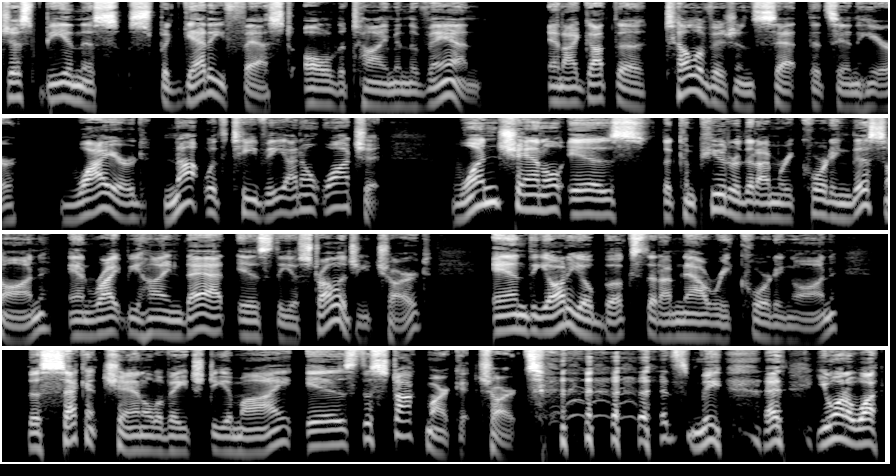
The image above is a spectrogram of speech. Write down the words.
just be in this spaghetti fest all the time in the van. And I got the television set that's in here wired, not with TV. I don't watch it. One channel is the computer that I'm recording this on, and right behind that is the astrology chart and the audiobooks that I'm now recording on. The second channel of HDMI is the stock market charts. That's me. That, you want to watch,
